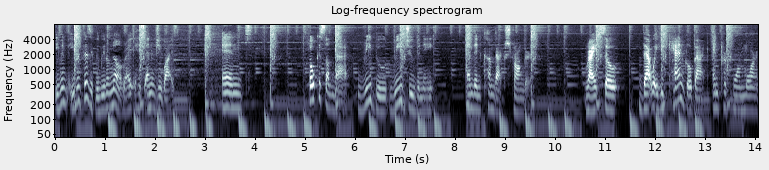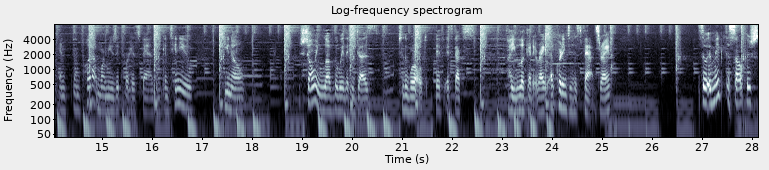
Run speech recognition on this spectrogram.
even even physically. We don't know, right? His energy wise, and focus on that, reboot, rejuvenate, and then come back stronger, right? So that way he can go back and perform more and, and put out more music for his fans and continue, you know, showing love the way that he does to the world, if, if that's how you look at it, right? According to his fans, right? So it may be a selfish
